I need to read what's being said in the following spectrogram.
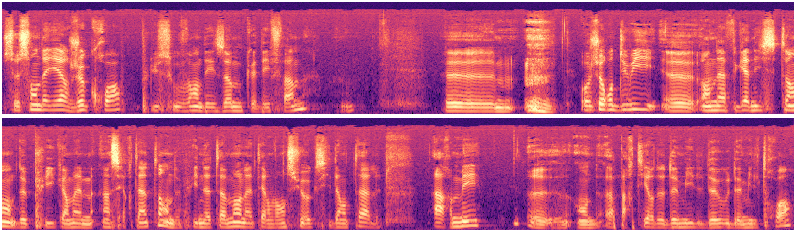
Ce sont d'ailleurs, je crois, plus souvent des hommes que des femmes. Euh, Aujourd'hui, euh, en Afghanistan, depuis quand même un certain temps, depuis notamment l'intervention occidentale armée euh, à partir de 2002 ou 2003,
